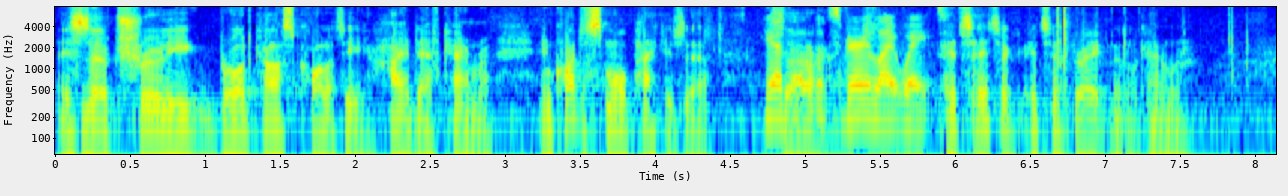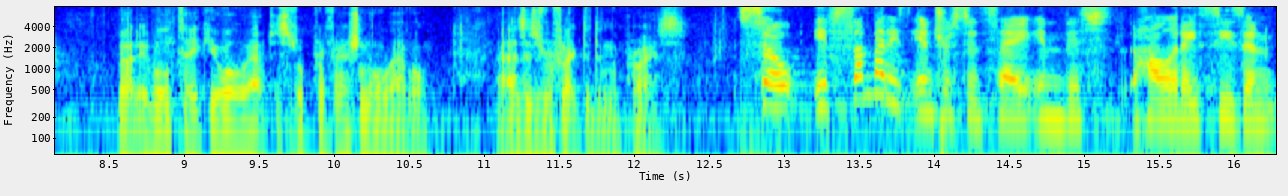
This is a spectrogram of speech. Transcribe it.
this is a truly broadcast quality high-def camera in quite a small package there. Yeah, So that looks very lightweight. It's, it's, a, it's a great little camera. But it will take you all the way up to sort of professional level, as is reflected in the price. So, if somebody's interested, say, in this holiday season,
